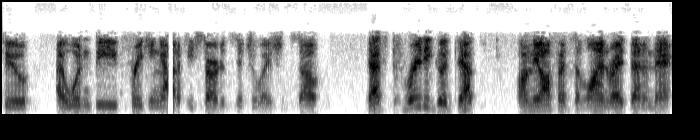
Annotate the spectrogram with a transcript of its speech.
too. I wouldn't be freaking out if he started situation. So that's pretty good depth on the offensive line right then and there.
